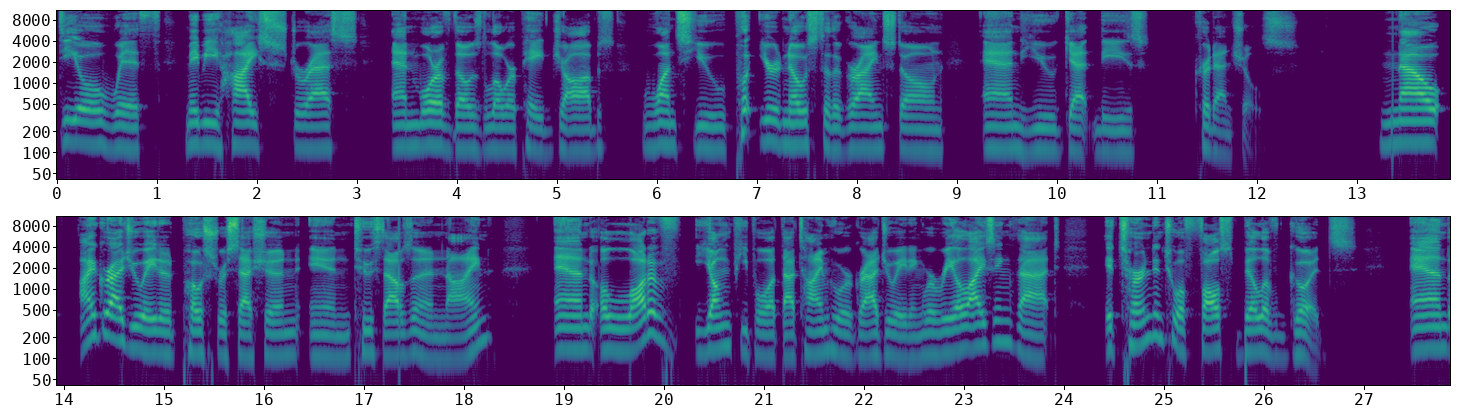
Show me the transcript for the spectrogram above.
deal with maybe high stress and more of those lower paid jobs once you put your nose to the grindstone and you get these credentials. Now, I graduated post recession in 2009, and a lot of young people at that time who were graduating were realizing that it turned into a false bill of goods. And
